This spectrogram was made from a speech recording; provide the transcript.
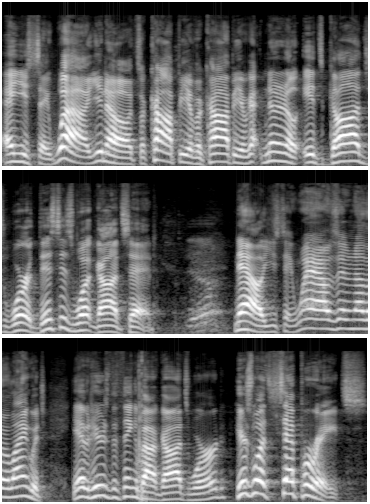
And you say, well, you know, it's a copy of a copy of God. No, no, no. It's God's word. This is what God said. Yeah. Now, you say, well, it's in another language. Yeah, but here's the thing about God's word. Here's what separates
